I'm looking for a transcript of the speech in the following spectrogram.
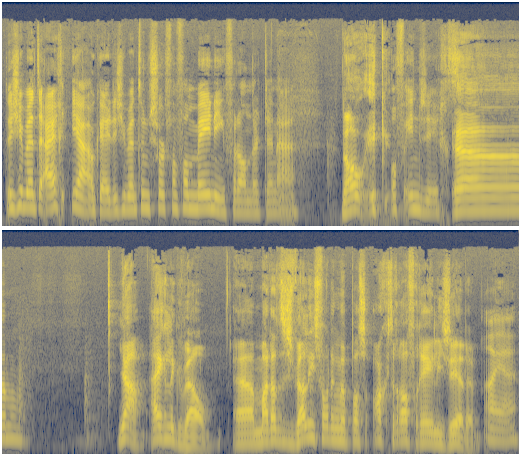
Dus je bent er eigenlijk, ja, oké. dus je bent toen een soort van van mening veranderd daarna, Nou, ik... of inzicht. ehm, ja, eigenlijk wel. Eh, maar dat is wel iets wat ik me pas achteraf realiseerde. Oh ja.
